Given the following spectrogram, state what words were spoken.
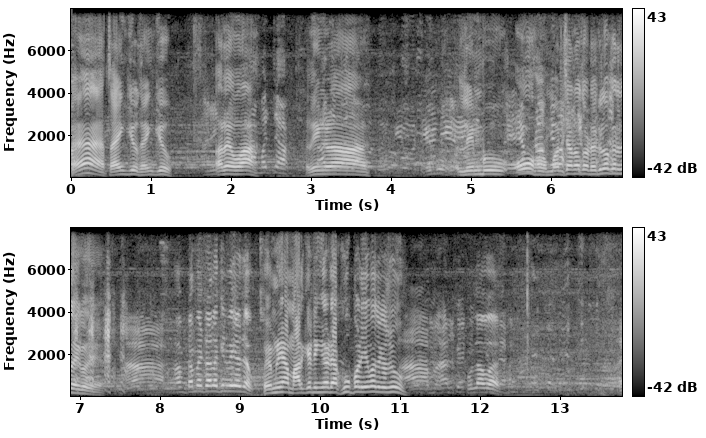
હે થેન્ક યુ થેન્ક યુ અરે વાહ. રીંગણા લીંબુ ઓહો મરચાનો તો ઢગલો કરી નાખ્યો છે. આમ ટમેટા લગીને વહી જાવ એમની આ માર્કેટિંગ યાર્ડ આખું પડે એવા જ કશું ફુલાવર. આ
